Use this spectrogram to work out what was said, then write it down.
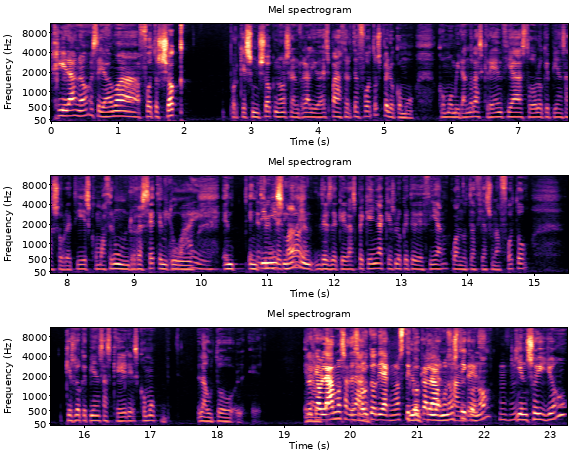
gira, ¿no? Se llama Photoshop, porque es un shock, ¿no? O sea, en realidad es para hacerte fotos, pero como, como mirando las creencias, todo lo que piensas sobre ti, es como hacer un reset en, Qué tu, guay. en, en En ti misma, en- desde que eras pequeña, qué es lo que te decían cuando te hacías una foto, qué es lo que piensas que eres, cómo la auto... Lo el que hablábamos antes, el autodiagnóstico lo que hablábamos diagnóstico, antes. ¿no? Ujú. ¿Quién soy yo?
